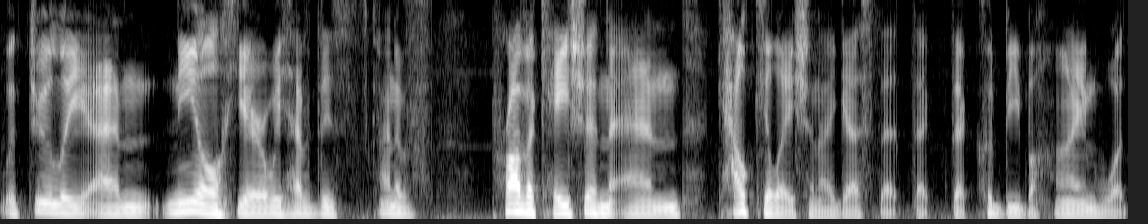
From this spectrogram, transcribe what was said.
with Julie and Neil here we have this kind of provocation and calculation I guess that that, that could be behind what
